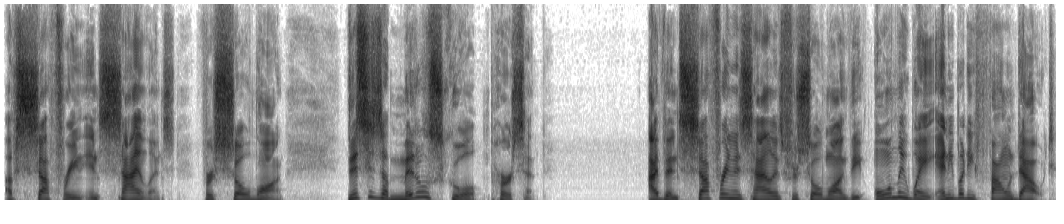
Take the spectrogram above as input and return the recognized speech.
of suffering in silence for so long. This is a middle school person. I've been suffering in silence for so long. The only way anybody found out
